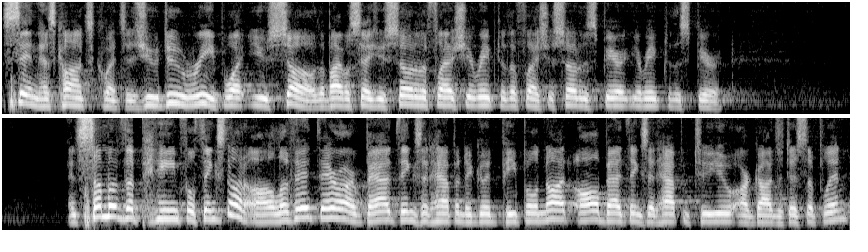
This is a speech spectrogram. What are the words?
Sin has consequences. You do reap what you sow. The Bible says you sow to the flesh, you reap to the flesh. You sow to the spirit, you reap to the spirit. And some of the painful things, not all of it, there are bad things that happen to good people. Not all bad things that happen to you are God's discipline.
